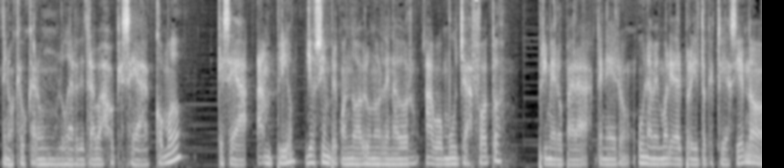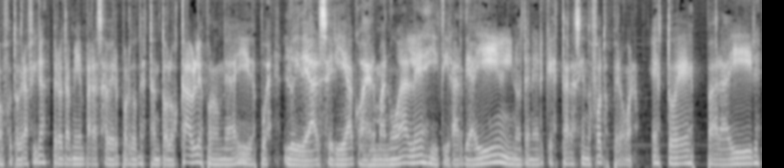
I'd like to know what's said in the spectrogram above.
Tenemos que buscar un lugar de trabajo que sea cómodo, que sea amplio. Yo siempre cuando abro un ordenador hago muchas fotos primero para tener una memoria del proyecto que estoy haciendo fotográfica, pero también para saber por dónde están todos los cables, por dónde hay y después lo ideal sería coger manuales y tirar de ahí y no tener que estar haciendo fotos, pero bueno, esto es para ir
